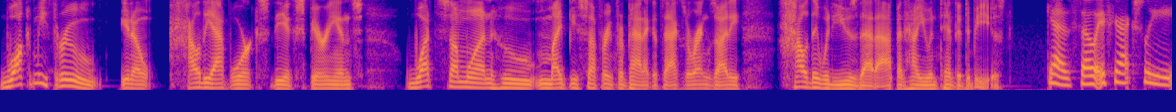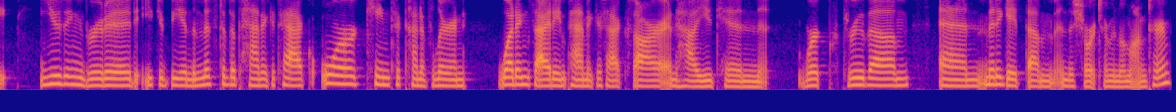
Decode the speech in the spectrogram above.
Walk me through, you know, how the app works, the experience, what someone who might be suffering from panic attacks or anxiety, how they would use that app, and how you intend it to be used. Yeah. So if you're actually using Rootd, you could be in the midst of a panic attack or keen to kind of learn what anxiety and panic attacks are and how you can work through them and mitigate them in the short term and the long term.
